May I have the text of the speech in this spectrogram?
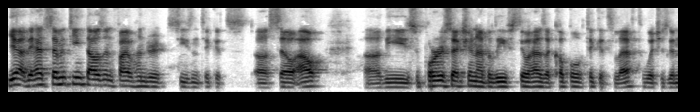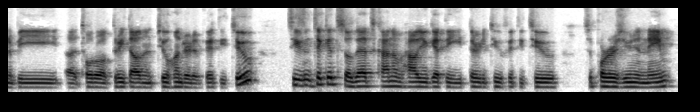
yeah, they had 17,500 season tickets uh, sell out. Uh, the supporter section, I believe, still has a couple of tickets left, which is going to be a total of 3,252 season tickets. So that's kind of how you get the 3252 supporters union name.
